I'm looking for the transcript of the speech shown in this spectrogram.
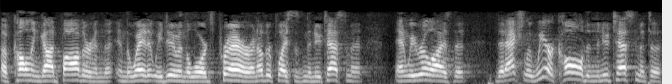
of calling God Father in the, in the way that we do in the Lord's Prayer and other places in the New Testament, and we realize that, that actually we are called in the New Testament to,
